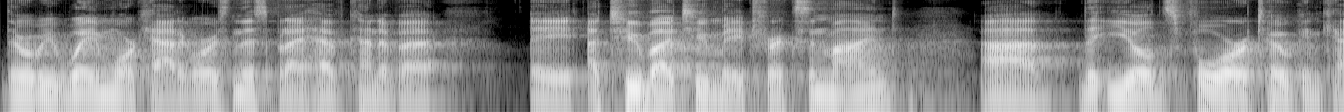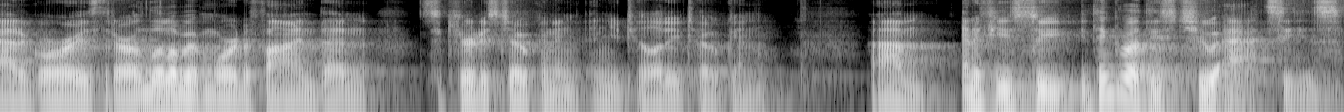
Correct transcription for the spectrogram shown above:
there will be way more categories in this, but I have kind of a, a, a two by two matrix in mind uh, that yields four token categories that are a little bit more defined than securities token and, and utility token. Um, and if you, you think about these two axes,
